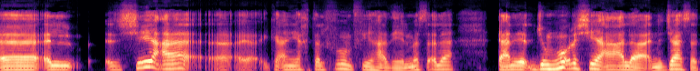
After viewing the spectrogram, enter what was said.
آه، الشيعة كان يختلفون في هذه المسألة. يعني جمهور الشيعة على نجاسة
